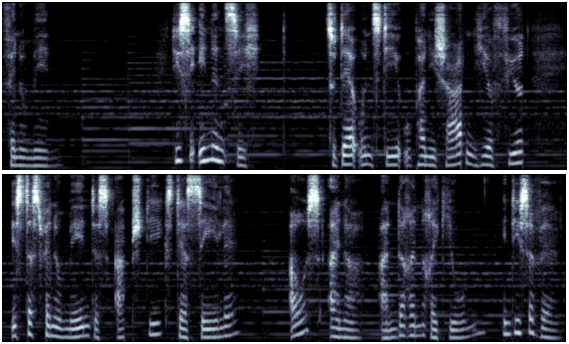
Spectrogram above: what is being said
Phänomen? Diese Innensicht, zu der uns die Upanishaden hier führt, ist das Phänomen des Abstiegs der Seele aus einer anderen Region in diese Welt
